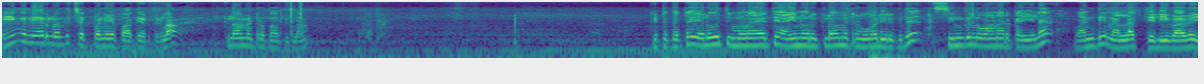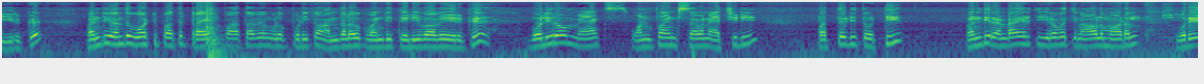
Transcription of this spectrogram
நீங்கள் நேரில் வந்து செக் பண்ணியே பார்த்து எடுத்துக்கலாம். கிலோமீட்டர் பார்த்துக்கலாம். கிட்டத்தட்ட எழுபத்தி மூணாயிரத்தி ஐநூறு கிலோமீட்டர் ஓடி இருக்குது. சிங்கிள் ஓனர் கையில் வண்டி நல்லா தெளிவாகவே இருக்குது வண்டி வந்து ஓட்டி பார்த்து ட்ரையல் பார்த்தாவே உங்களுக்கு பிடிக்கும். அந்தளவுக்கு வண்டி தெளிவாகவே இருக்குது Bolero Max one point seven HD பத்தடி தொட்டி. வண்டி ரெண்டாயிரத்தி இருபத்தி நாலு மாடல் ஒரே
